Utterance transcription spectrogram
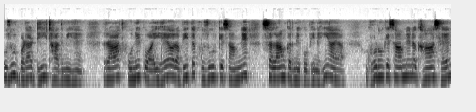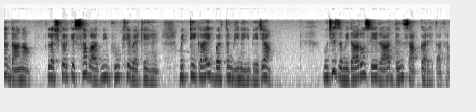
حضور بڑا ڈھیٹ آدمی ہے رات ہونے کو آئی ہے اور ابھی تک حضور کے سامنے سلام کرنے کو بھی نہیں آیا۔ گھوڑوں کے سامنے نہ گھاس ہے نہ دانا، لشکر کے سب آدمی بھوکے بیٹھے ہیں، مٹی کا ایک برتن بھی نہیں بھیجا۔ مجھے زمینداروں سے رات دن سابقہ رہتا تھا،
